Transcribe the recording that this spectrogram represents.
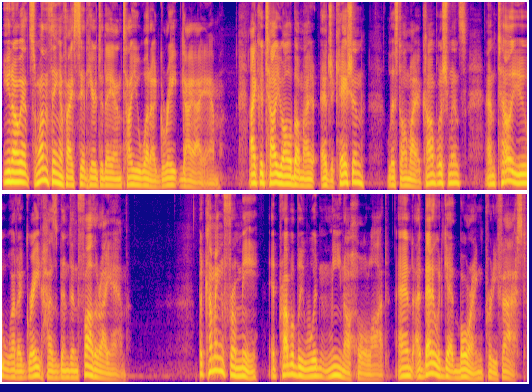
You know, it's one thing if I sit here today and tell you what a great guy I am. I could tell you all about my education, list all my accomplishments, and tell you what a great husband and father I am. But coming from me, it probably wouldn't mean a whole lot, and I bet it would get boring pretty fast.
